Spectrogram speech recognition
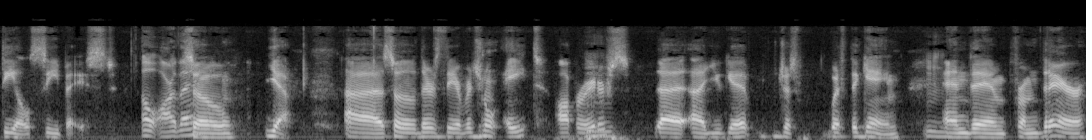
DLC based. Oh, are they? So yeah, uh, so there's the original eight operators that uh, you get just with the game, Mhm. and then from there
